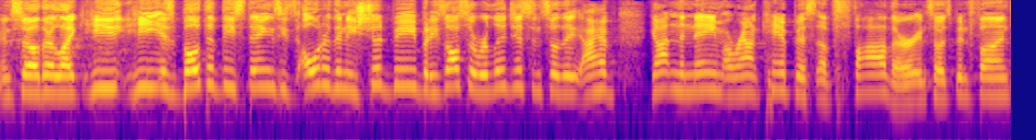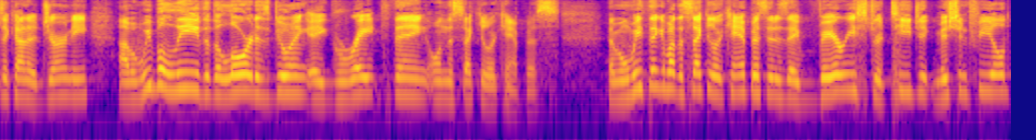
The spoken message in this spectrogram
And so they're like, he, he is both of these things. He's older than he should be, but he's also religious. And so they, I have gotten the name around campus of Father. And so it's been fun to kind of journey. Uh, but we believe that the Lord is doing a great thing on the secular campus. And when we think about the secular campus, it is a very strategic mission field.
